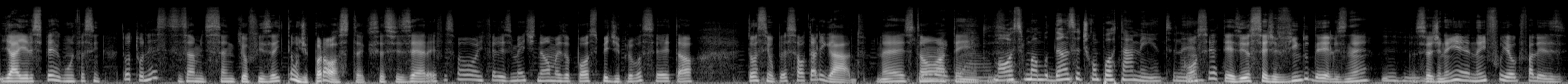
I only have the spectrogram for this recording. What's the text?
E aí eles perguntam assim, doutor, nesse exame de sangue que eu fiz aí, tem um de próstata que vocês fizeram? Aí eu assim, oh, infelizmente não, mas eu posso pedir para você e tal. Então assim, o pessoal tá ligado, né? Estão atentos. Mostra uma mudança de comportamento, né? Com certeza, e, ou seja, vindo deles, né? Uhum. Ou seja, nem, nem fui eu que falei, eles,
